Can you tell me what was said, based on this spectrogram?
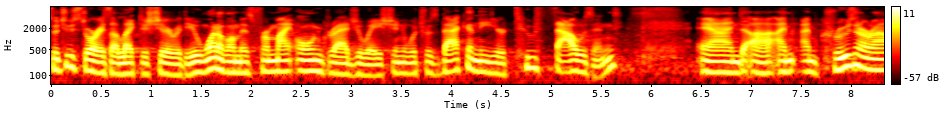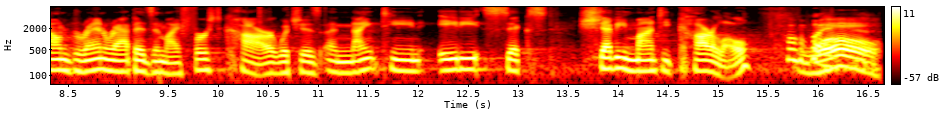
So, two stories I'd like to share with you. One of them is from my own graduation, which was back in the year 2000. And uh, I'm, I'm cruising around Grand Rapids in my first car, which is a 1986 Chevy Monte Carlo. Oh, boy. Whoa,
